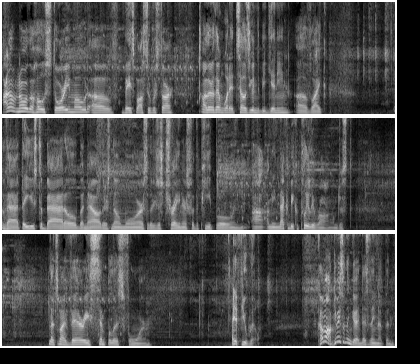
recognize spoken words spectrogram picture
I don't know the whole story mode of Baseball Superstar, other than what it tells you in the beginning of like that they used to battle, but now there's no more, so they're just trainers for the people. And uh, I mean, that could be completely wrong. I'm just that's my very simplest form. If you will. Come on, give me something good. This ain't nothing.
